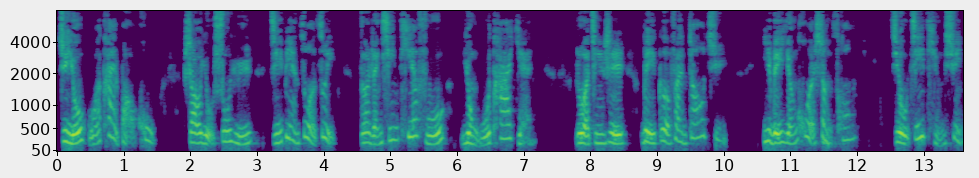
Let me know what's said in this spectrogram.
俱由国泰保护。稍有疏虞，即便作罪，则人心贴服，永无他言。若今日为各犯招举，以为荧惑圣聪，久积庭训，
